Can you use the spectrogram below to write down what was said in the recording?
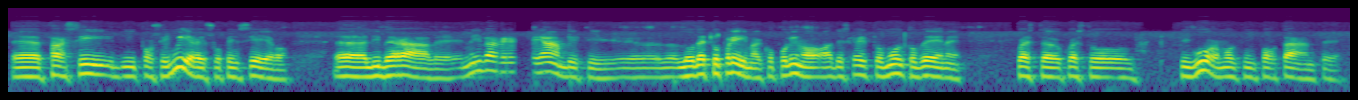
eh, far sì di proseguire il suo pensiero eh, liberale nei vari ambiti. Eh, l'ho detto prima, Copolino ha descritto molto bene questa figura molto importante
